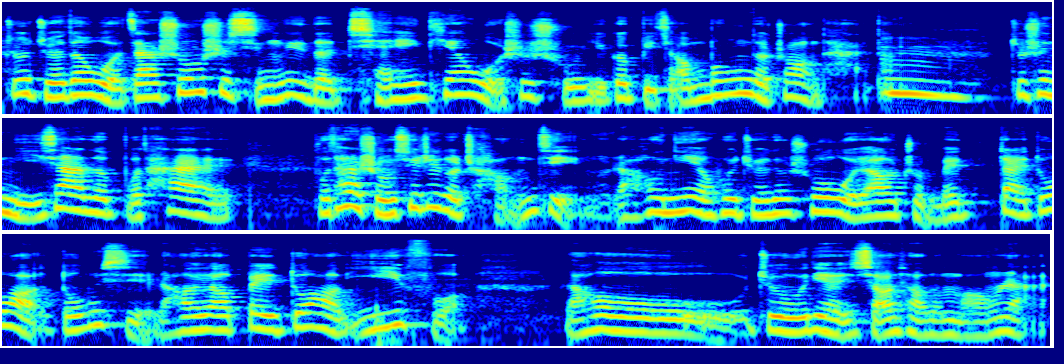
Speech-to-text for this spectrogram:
就觉得我在收拾行李的前一天，我是处于一个比较懵的状态的，嗯。就是你一下子不太不太熟悉这个场景，然后你也会觉得说我要准备带多少东西，然后要备多少衣服，然后就有点小小的茫然。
